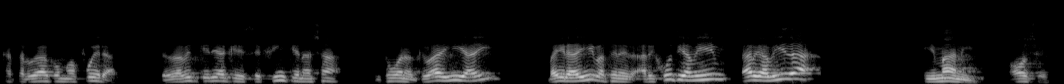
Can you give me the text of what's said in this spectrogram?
catalogada como afuera. Pero David quería que se finquen allá. Dijo, bueno, que va a ir ahí, va a ir ahí, va a tener Arihut y Amim, larga vida y Mani, Oye.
